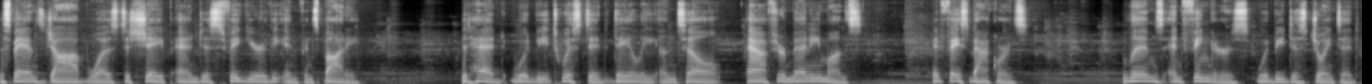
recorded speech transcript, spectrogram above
This man's job was to shape and disfigure the infant's body. The head would be twisted daily until, after many months, it faced backwards. Limbs and fingers would be disjointed,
